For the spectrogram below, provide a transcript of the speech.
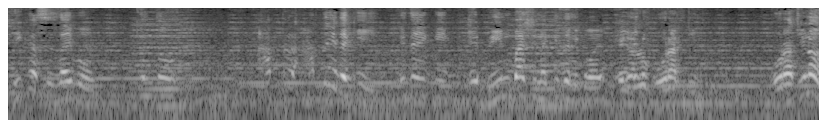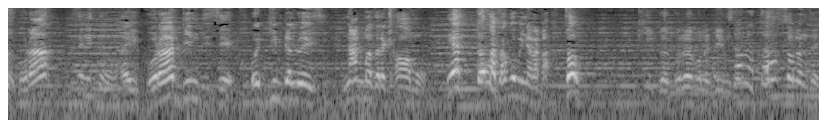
ঠিক আছে যাইবো। কিন্তু আপনার হাতে এটা কি? এই যে কি এই ভীমবাসী না কি জানি কয়? এটা হলো ঘোড়ার ডিম ঘোড়া চিনস? ঘোড়া? চিনি তো। এই ঘোড়ার ডিম দিছে ওই ডিমটা লয়ে আইছি। নাক মাতারে খাওয়ামো। এত কথা কবি না বেটা চল। কি কয় ঘুরে বলে ডিম। চলো চলেন যাই।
